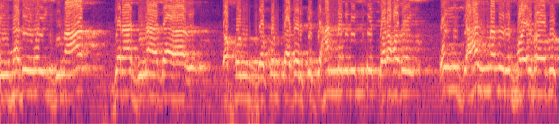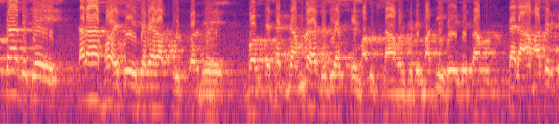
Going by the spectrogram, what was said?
এইভাবে ওই গুনার যারা গুনাগার তখন যখন তাদেরকে জাহান নামে নিক্ষেপ করা হবে, ওই জাহান নামের ভয়াবহ অবস্থা দেখে তারা ভয় পেয়ে যাবে আর আফসোস করবে। বলতে থাকবে, আমরা যদি আজকে মানুষ না হয়ে যদি মাটি হয়ে যেতাম, তাহলে আমাদেরকে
